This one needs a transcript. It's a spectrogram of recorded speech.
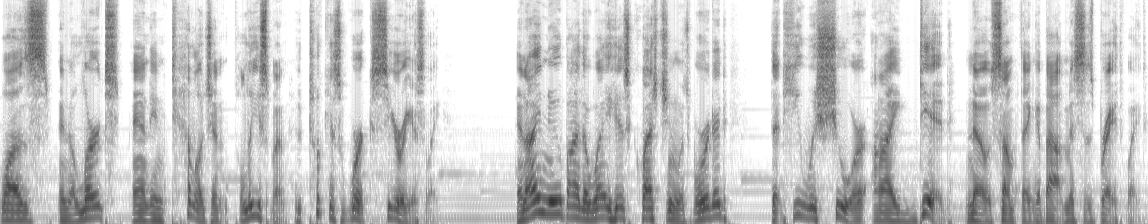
was an alert and intelligent policeman who took his work seriously, and I knew by the way his question was worded that he was sure I did know something about Mrs. Braithwaite.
